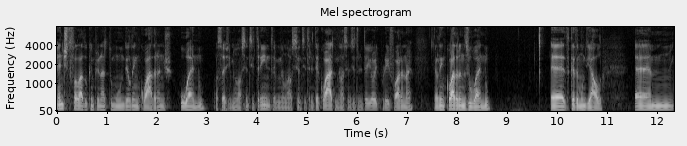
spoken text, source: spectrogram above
antes de falar do campeonato do mundo, ele enquadra-nos o ano, ou seja, 1930, 1934, 1938, por aí fora, não é? Ele enquadra-nos o ano uh, de cada Mundial um,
